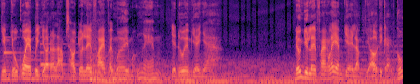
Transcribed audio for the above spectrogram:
Nhiệm vụ của em bây giờ là làm sao cho Lê Phan phải mê mẩn em Và đưa em về nhà. Nếu như Lê Phan lấy em về làm vợ thì càng tốt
